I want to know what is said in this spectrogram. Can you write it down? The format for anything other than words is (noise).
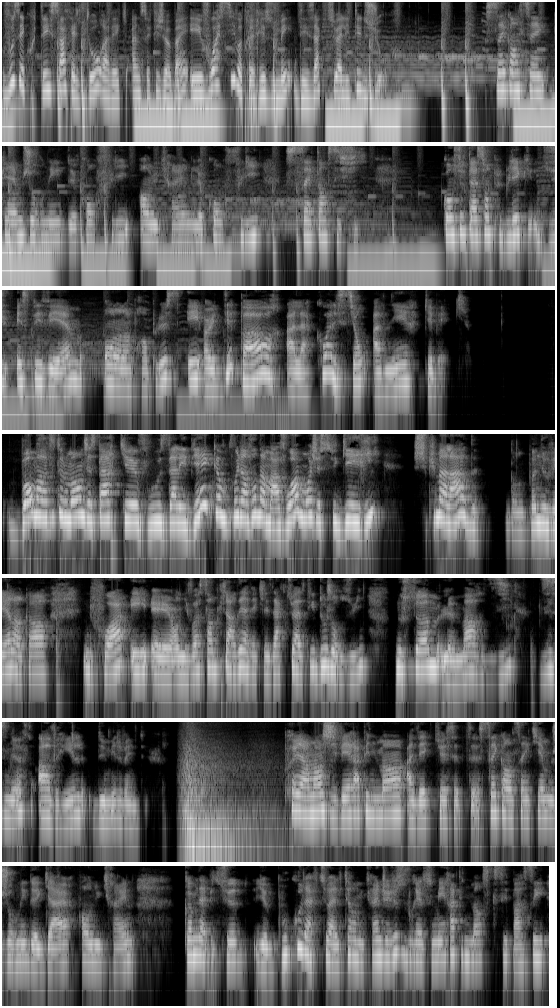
Vous écoutez Ça fait le tour avec Anne-Sophie Jobin et voici votre résumé des actualités du jour. 55e journée de conflit en Ukraine. Le conflit s'intensifie. Consultation publique du SPVM, on en apprend plus, et un départ à la coalition Avenir Québec. Bon mardi tout le monde, j'espère que vous allez bien. Comme vous pouvez l'entendre dans ma voix, moi je suis guérie, je suis plus malade. Donc, bonne nouvelle encore une fois. Et euh, on y va sans plus tarder avec les actualités d'aujourd'hui. Nous sommes le mardi 19 avril 2022. Premièrement, j'y vais rapidement avec cette 55e journée de guerre en Ukraine. Comme d'habitude, il y a beaucoup d'actualités en Ukraine. Je vais juste vous résumer rapidement ce qui s'est passé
